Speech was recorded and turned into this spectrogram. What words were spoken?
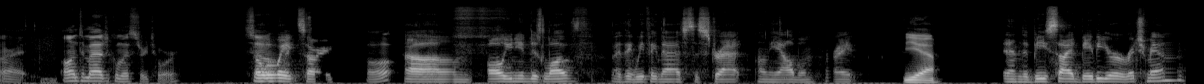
All right. On to Magical Mystery Tour. So So oh, wait, sorry. Oh, Um, All You Need Is Love. I think we think that's the Strat on the album, right? Yeah. And the B side, Baby You're a Rich Man.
